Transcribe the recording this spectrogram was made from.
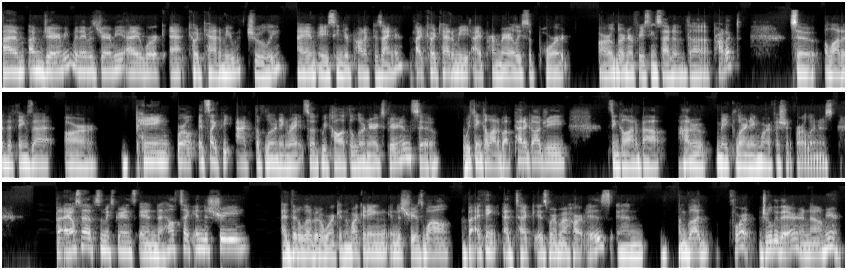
I'm I'm Jerimie. My name is Jerimie. I work at Codecademy with Julie. I am a senior product designer. At Codecademy, I primarily support our learner facing side of the product. So a lot of the things that are paying, well, it's like the act of learning, right? So we call it the learner experience. So we think a lot about pedagogy, think a lot about how to make learning more efficient for our learners. But I also have some experience in the health tech industry. I did a little bit of work in the marketing industry as well. But I think ed tech is where my heart is. And I'm glad for it. Julie there, and now I'm here.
